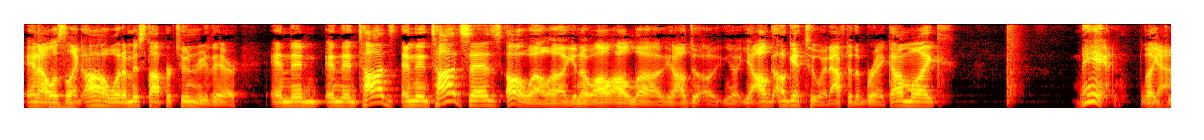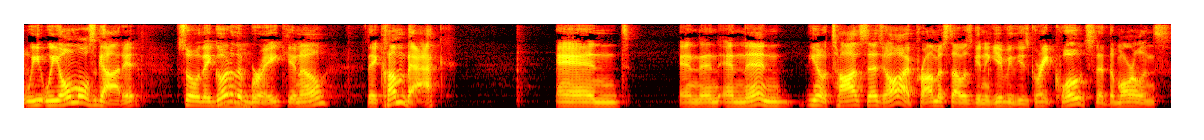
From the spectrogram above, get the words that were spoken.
And I was mm-hmm. like, oh, what a missed opportunity there. And then and then Todd and then Todd says, oh well, uh, you know, I'll I'll uh, yeah, I'll do uh, you know, yeah, I'll I'll get to it after the break. I'm like, man, like yeah. we we almost got it. So they go mm-hmm. to the mm-hmm. break, you know, they come back, and and then and then you know Todd says, "Oh, I promised I was going to give you these great quotes that the Marlins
